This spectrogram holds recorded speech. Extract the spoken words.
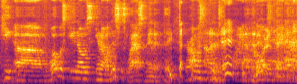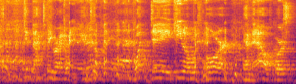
he, uh, what was Kino's, you know, and this is last minute. They, they're always on a deadline at the newspaper. Get back to me right away and tell me what day Kino was born. And now, of course,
